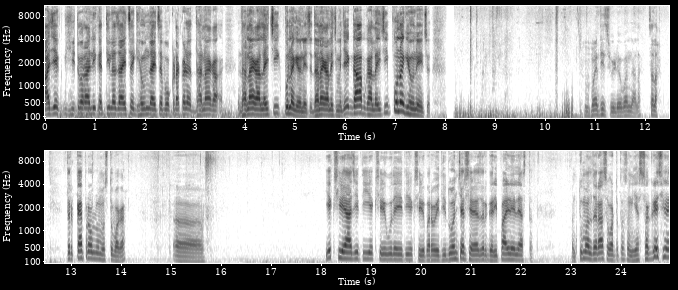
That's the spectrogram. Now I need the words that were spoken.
आज एक हिटवर आली का तिला जायचं घेऊन जायचं बोकडाकडं धना गा धना घालायची पुन्हा घेऊन यायचं. धना घालायची म्हणजे गाप घालायची पुन्हा घेऊन यायचं. मध्येच व्हिडिओ बंद झाला. चला. तर काय प्रॉब्लेम असतो बघा? एक शेळी आज येते एक शेळी उद्या येते एक शेळी परवा येते. दोन चार शेळ्या जर घरी पाळलेल्या असतात आणि तुम्हाला जर असं वाटत असेल ह्या सगळ्या शेळ्या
